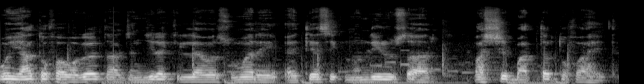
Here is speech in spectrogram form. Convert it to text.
व व या तोफा वगळता जंजिरा किल्ल्यावर सुमारे ऐतिहासिक नोंदीनुसार पाचशे बहात्तर तोफा आहेत.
